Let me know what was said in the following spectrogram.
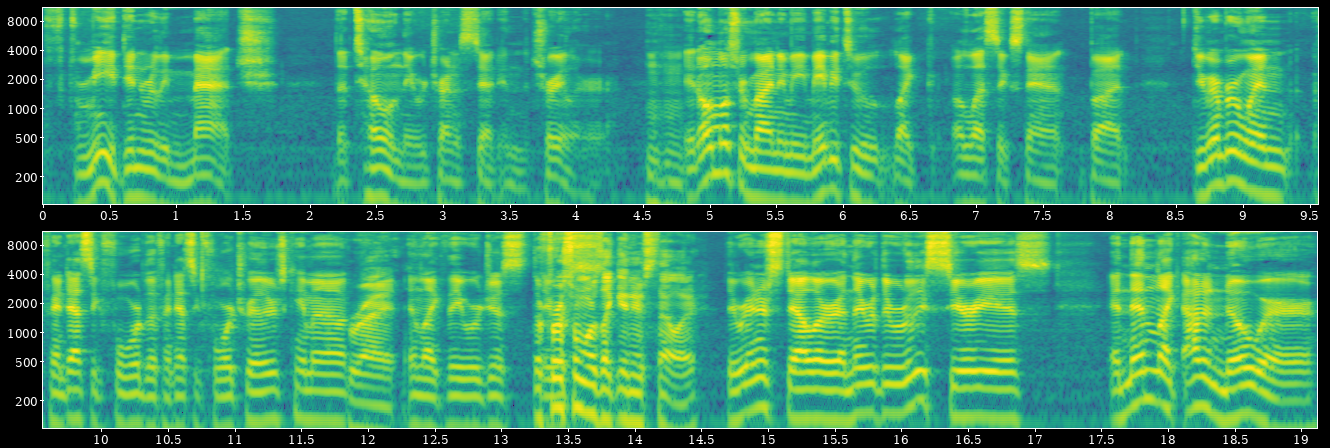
for me didn't really match the tone they were trying to set in the trailer. Mm-hmm. It almost reminded me, maybe to like a less extent, but. Do you remember when Fantastic Four, the Fantastic Four trailers came out? Right. And like they were just The first were one was like Interstellar. they were interstellar and they were they were really serious and then like out of nowhere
